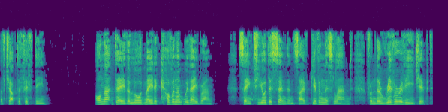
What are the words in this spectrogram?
of chapter 15. On that day, the Lord made a covenant with Abraham, saying, To your descendants I have given this land, from the river of Egypt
